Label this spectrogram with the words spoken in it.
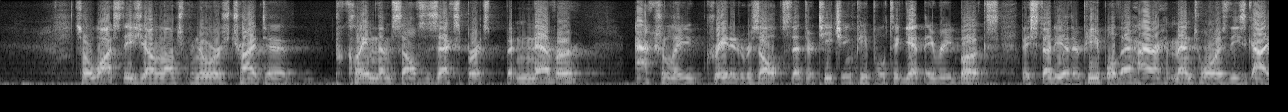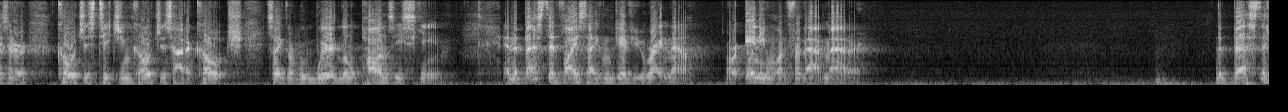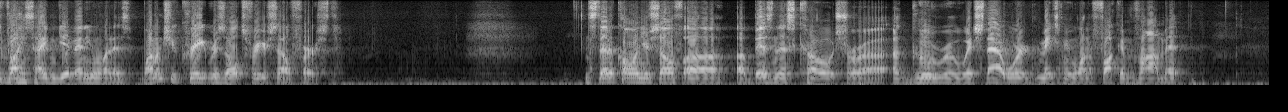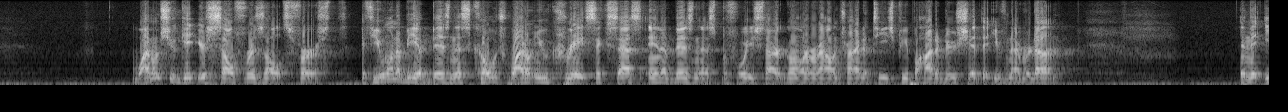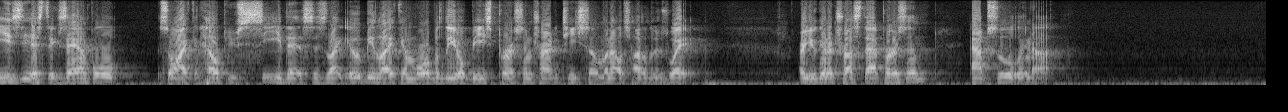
So watch these young entrepreneurs try to proclaim themselves as experts, but never actually created results that they're teaching people to get. They read books, they study other people, they hire mentors, these guys that are coaches teaching coaches how to coach. It's like a weird little Ponzi scheme. And the best advice I can give you right now, or anyone for that matter, the best advice I can give anyone is why don't you create results for yourself first? Instead of calling yourself a, a business coach or a, a guru, which that word makes me want to fucking vomit, why don't you get yourself results first? If you want to be a business coach, why don't you create success in a business before you start going around trying to teach people how to do shit that you've never done? And the easiest example, so I can help you see this, is like it would be like a morbidly obese person trying to teach someone else how to lose weight. Are you going to trust that person? Absolutely not.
